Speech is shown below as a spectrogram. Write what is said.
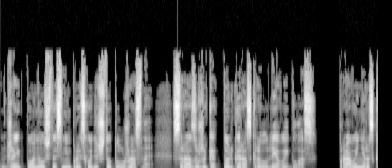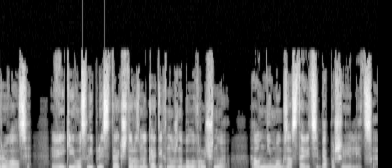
Джейк понял, что с ним происходит что-то ужасное, сразу же, как только раскрыл левый глаз. Правый не раскрывался, веки его слиплись так, что размыкать их нужно было вручную, а он не мог заставить себя пошевелиться.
